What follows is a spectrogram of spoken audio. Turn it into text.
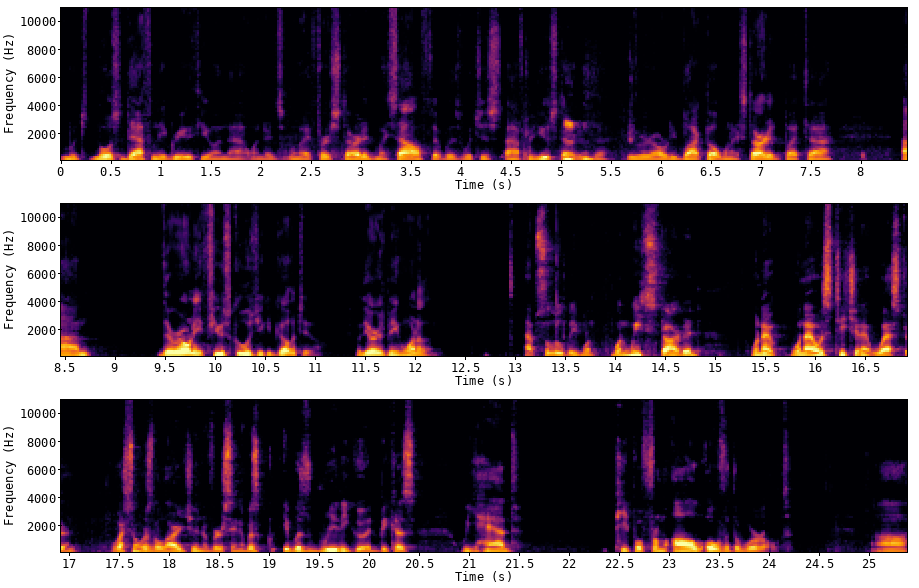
would most definitely agree with you on that one. It's when I first started myself, it was which is after you started. uh, you were already black belt when I started, but uh, um, there were only a few schools you could go to, with yours being one of them. Absolutely. When, when we started, when I when I was teaching at Western, Western was a large university, and it was it was really good because we had people from all over the world. Uh,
